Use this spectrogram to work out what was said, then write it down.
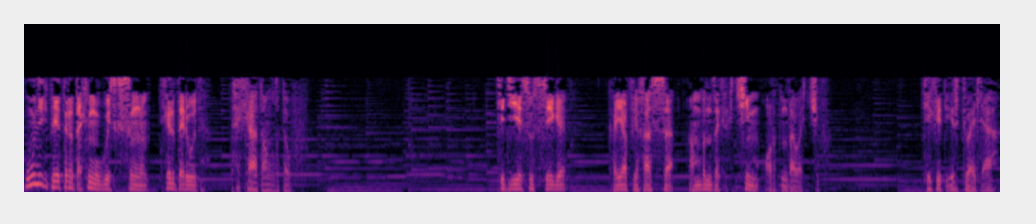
Үүнийг Петр дахин үгүйсгэсэн тэр даруйд дахиад онгодов. Тэд Есүсийг Каяфихаас амбан захирагчийн ордонд аваачив. Тэгэхэд эрт байлаа.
